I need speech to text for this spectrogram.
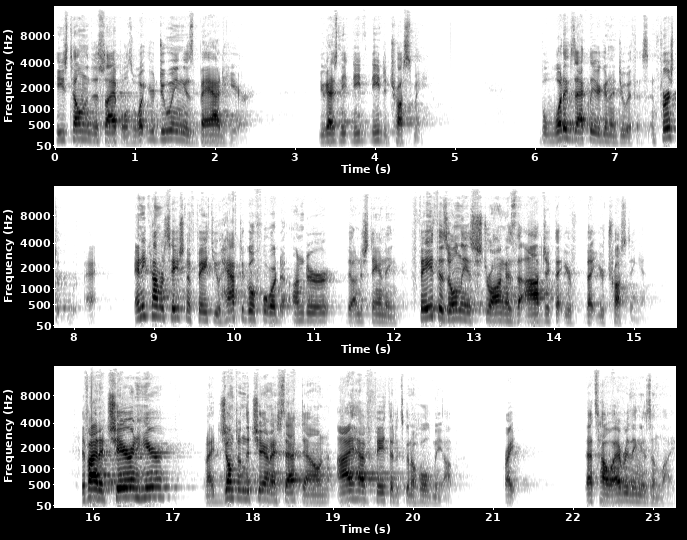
He's telling the disciples, What you're doing is bad here. You guys need, need, need to trust me. But what exactly are you going to do with this? And first, any conversation of faith, you have to go forward under the understanding faith is only as strong as the object that you're, that you're trusting in. If I had a chair in here and I jumped on the chair and I sat down, I have faith that it's going to hold me up, right? That's how everything is in life.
